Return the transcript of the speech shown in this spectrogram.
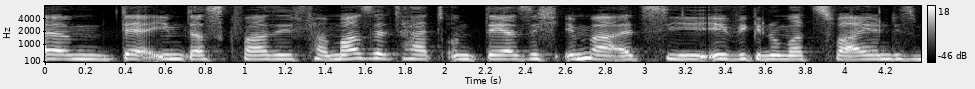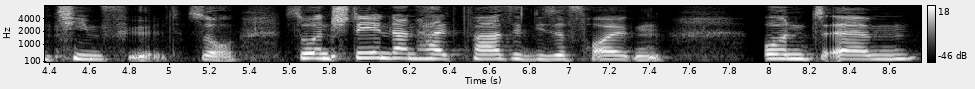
ähm, der ihm das quasi vermasselt hat und der sich immer als die ewige Nummer zwei in diesem Team fühlt. So, so entstehen dann halt quasi diese Folgen. Und ähm,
